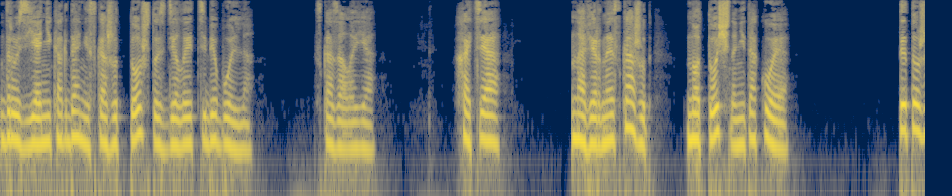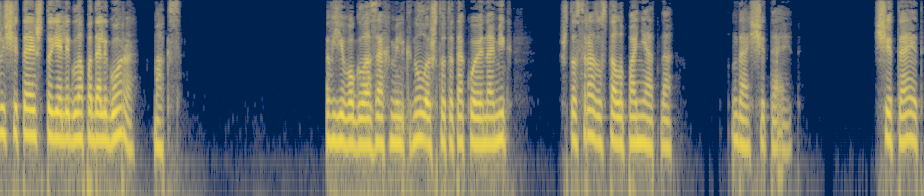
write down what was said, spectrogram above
«Друзья никогда не скажут то, что сделает тебе больно», — сказала я. «Хотя, наверное, скажут, но точно не такое. Ты тоже считаешь, что я легла под Альгора, Макс?» В его глазах мелькнуло что-то такое на миг, что сразу стало понятно. Да, считает. Считает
